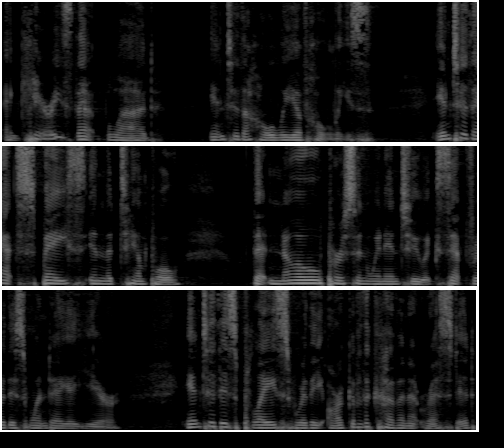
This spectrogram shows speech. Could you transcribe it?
and carries that blood into the Holy of Holies, into that space in the temple that no person went into except for this one day a year, into this place where the Ark of the Covenant rested.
